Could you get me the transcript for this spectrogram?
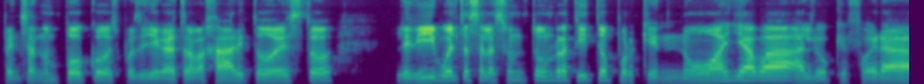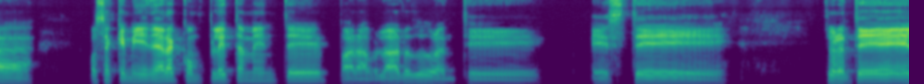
pensando un poco después de llegar a trabajar y todo esto, le di vueltas al asunto un ratito porque no hallaba algo que fuera, o sea, que me llenara completamente para hablar durante este, durante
